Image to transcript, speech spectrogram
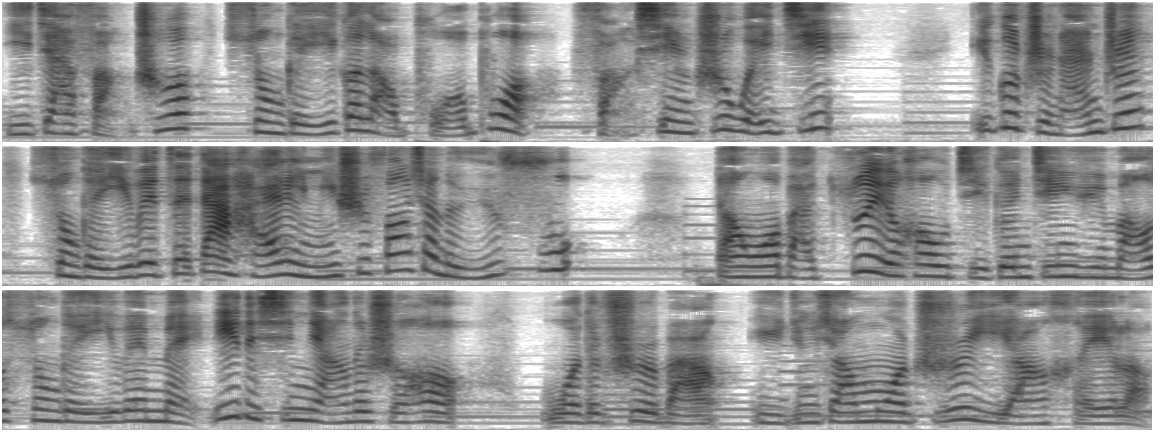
一架纺车送给一个老婆婆纺线织围巾，一个指南针送给一位在大海里迷失方向的渔夫。当我把最后几根金羽毛送给一位美丽的新娘的时候，我的翅膀已经像墨汁一样黑了。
